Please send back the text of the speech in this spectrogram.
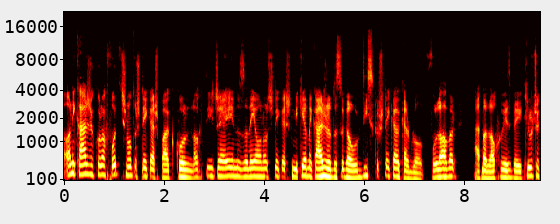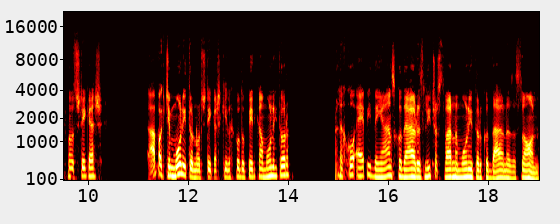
Oni kažejo, kako lahko fotično to štekaš, pa kako lahko DJ in zadevo noč štekaš, nikjer ne kažejo, da so ga v disku štekali, kar je bilo full over, ali pa lahko USB ključek noč štekaš. Ampak če monitor noč štekaš, ki je lahko do 5K monitor, lahko api dejansko dajo različno stvar na monitor, kot dajo na zaslon.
